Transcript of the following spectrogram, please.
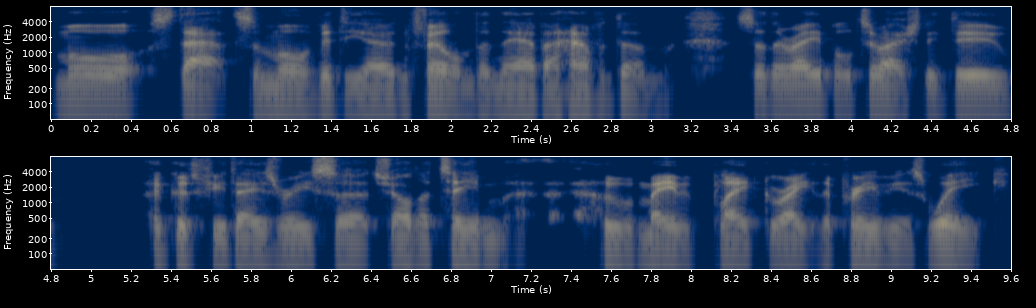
more stats and more video and film than they ever have done. So they're able to actually do a good few days research on a team uh, who maybe played great the previous week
